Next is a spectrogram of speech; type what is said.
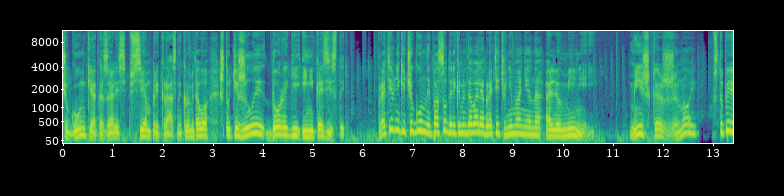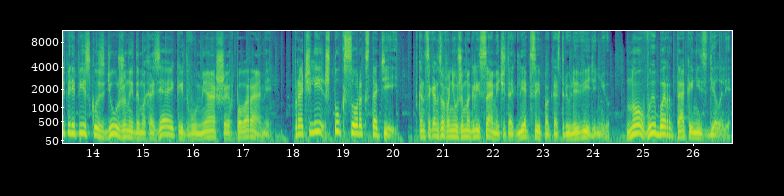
Чугунки оказались всем прекрасны, кроме того, что тяжелы, дороги и неказисты. Противники чугунной посуды рекомендовали обратить внимание на алюминий. Мишка с женой вступили в переписку с дюжиной домохозяек и двумя шеф-поварами – прочли штук 40 статей. В конце концов, они уже могли сами читать лекции по кастрюлеведению. Но выбор так и не сделали.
